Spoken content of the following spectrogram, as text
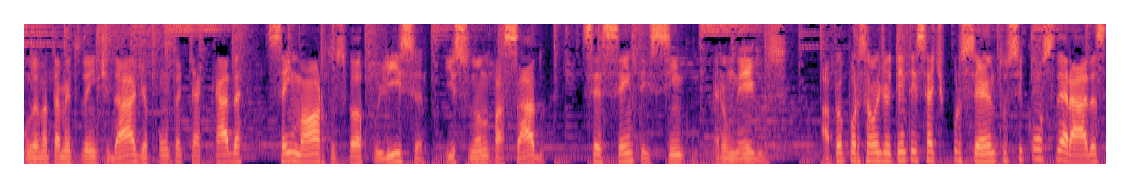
Um levantamento da entidade aponta que a cada 100 mortos pela polícia, isso no ano passado, 65 eram negros. A proporção é de 87% se consideradas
